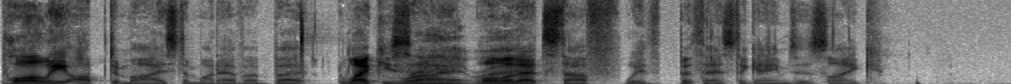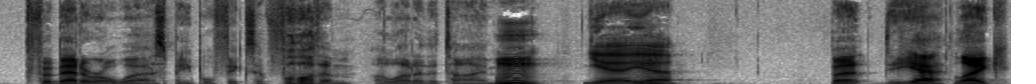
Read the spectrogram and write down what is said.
poorly optimized and whatever but like you say Right, all right. of that stuff with bethesda games is like for better or worse people fix it for them a lot of the time Hmm. yeah, yeah. but yeah, like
